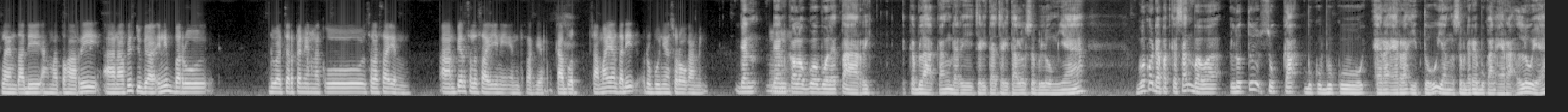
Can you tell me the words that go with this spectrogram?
selain tadi Ahmad Tohari, Nafis juga ini baru dua cerpen yang aku selesaiin. Hampir selesai ini yang terakhir, Kabut. Sama yang tadi Rubuhnya Surau Kami. Dan dan kalau gue boleh tarik ke belakang dari cerita-cerita lo sebelumnya, gue kok dapat kesan bahwa lo tuh suka buku-buku era-era itu yang sebenarnya bukan era lo ya,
